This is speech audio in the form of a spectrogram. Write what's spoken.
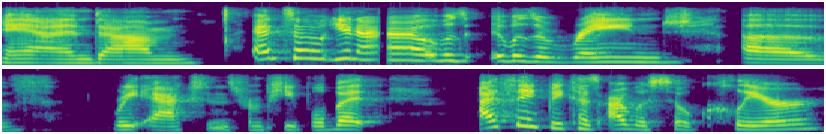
and um and so you know it was it was a range of reactions from people but i think because i was so clear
